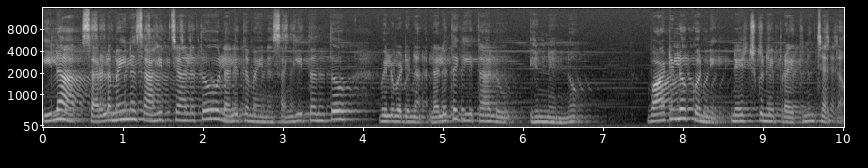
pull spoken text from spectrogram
ఇలా సరళమైన సాహిత్యాలతో లలితమైన సంగీతంతో వెలువడిన లలిత గీతాలు ఎన్నెన్నో. వాటిలో కొన్ని నేర్చుకునే ప్రయత్నం చేద్దాం.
